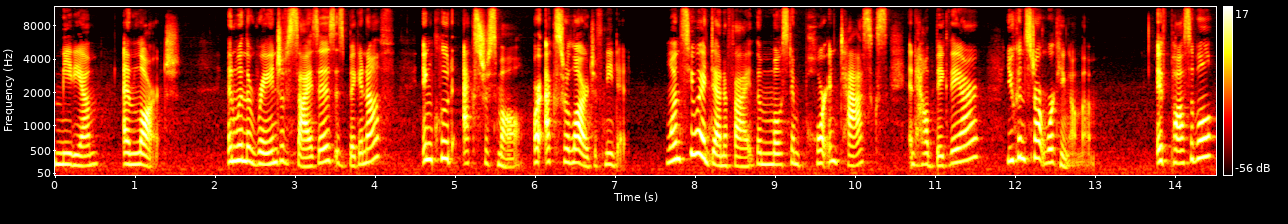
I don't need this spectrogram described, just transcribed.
medium, and large. And when the range of sizes is big enough, include extra small or extra large if needed. Once you identify the most important tasks and how big they are, you can start working on them. If possible,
